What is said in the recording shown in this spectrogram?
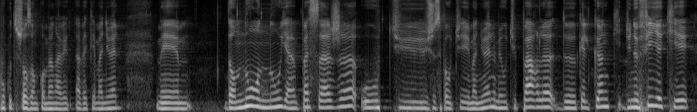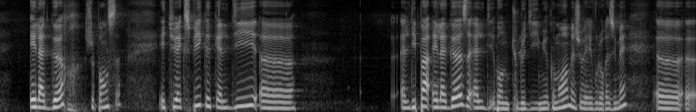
beaucoup de choses en commun avec, avec Emmanuel, mais dans Nous en nous, il y a un passage où tu, je ne sais pas où tu es Emmanuel, mais où tu parles de quelqu'un, d'une fille qui est élagueur, je pense, et tu expliques qu'elle dit, euh, elle dit pas élagueuse, elle dit, bon, tu le dis mieux que moi, mais je vais vous le résumer. Euh, euh,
